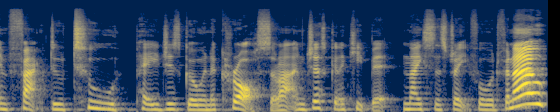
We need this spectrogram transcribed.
in fact, do two pages going across. All right, I'm just going to keep it nice and straightforward for now.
